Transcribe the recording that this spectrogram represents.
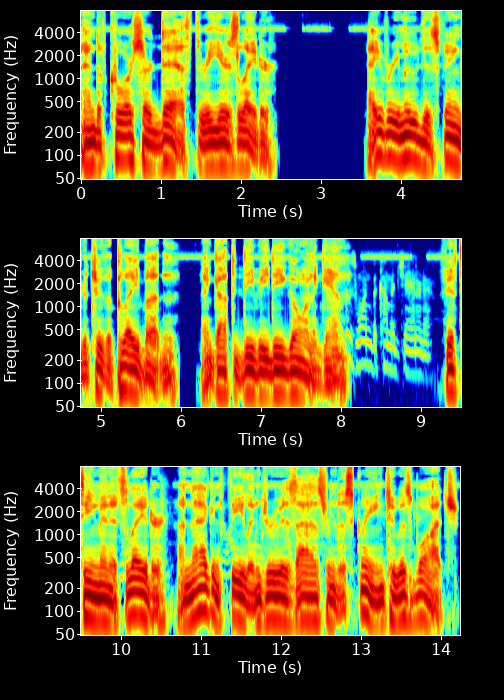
and of course her death three years later. Avery moved his finger to the play button and got the DVD going again. Fifteen minutes later, a nagging feeling drew his eyes from the screen to his watch.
